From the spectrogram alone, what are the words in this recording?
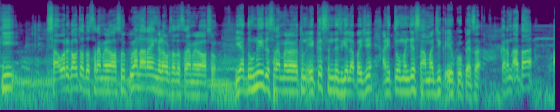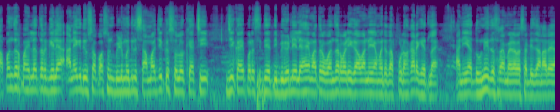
की सावरगावचा दसरा मेळावा असो किंवा नारायणगडावरचा दसरा मेळावा असो या दोन्ही दसरा मेळाव्यातून एकच संदेश गेला पाहिजे आणि तो म्हणजे सामाजिक एकोप्याचा. कारण आता आपण जर पाहिलं तर गेल्या अनेक दिवसापासून बीडमधील सामाजिक सलोख्याची जी काही परिस्थिती आहे ती बिघडलेली आहे मात्र वंजारवाडी गावाने यामध्ये आता पुढाकार घेतला आहे आणि या दोन्ही दसरा मेळाव्यासाठी जाणाऱ्या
